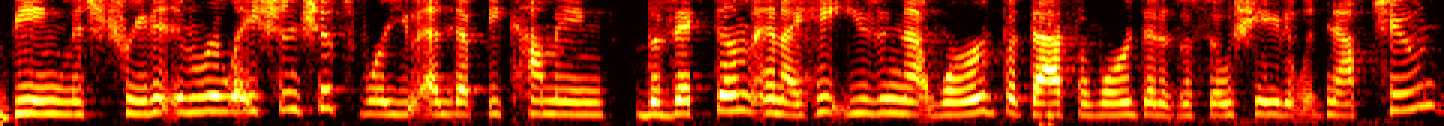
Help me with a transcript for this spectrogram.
Being mistreated in relationships where you end up becoming the victim. And I hate using that word, but that's a word that is associated with Neptune.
